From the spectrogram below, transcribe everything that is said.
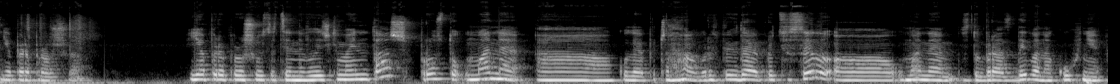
Я перепрошую. Я перепрошую за цей невеличкий монтаж. Просто у мене, а, коли я почала розповідаю про цю силу, а, у мене з добра з дива на кухні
